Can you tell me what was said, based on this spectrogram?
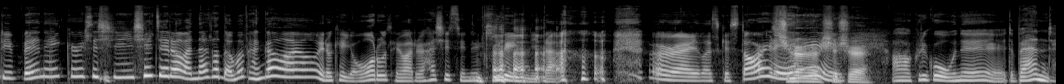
우리 벤 에이커스 씨 실제로 만나서 너무 반가워요. 이렇게 영어로 대화를 하실 수 있는 기회입니다. Alright, let's get started. Sure, sure, sure. 아, 그리고 오늘 the band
